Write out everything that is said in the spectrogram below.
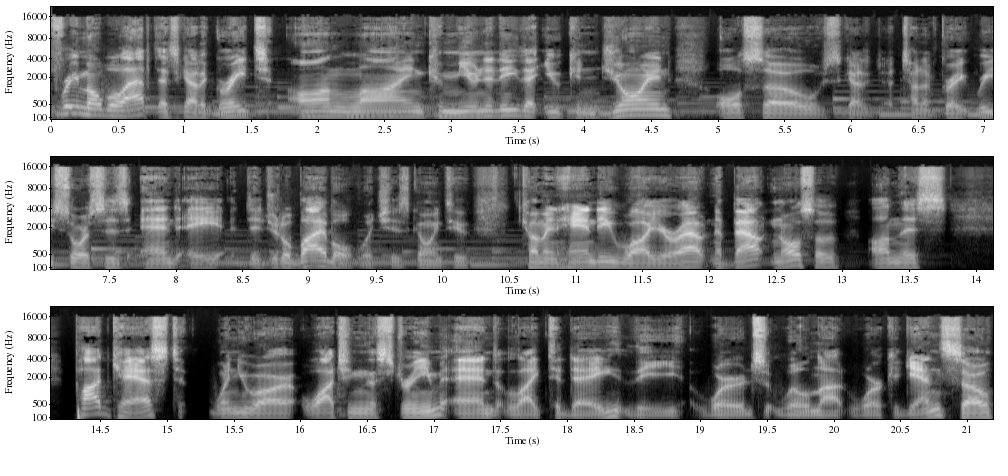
free mobile app that's got a great online community that you can join. Also it's got a ton of great resources and a digital bible which is going to come in handy while you're out and about. And also on this podcast when you are watching the stream and like today the words will not work again. So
